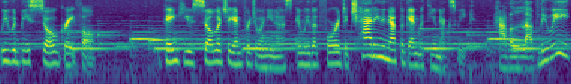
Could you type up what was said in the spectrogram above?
we would be so grateful. Thank you so much again for joining us, and we look forward to chatting it up again with you next week. Have a lovely week.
